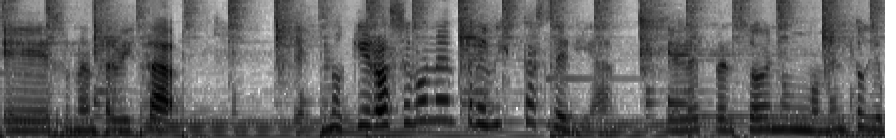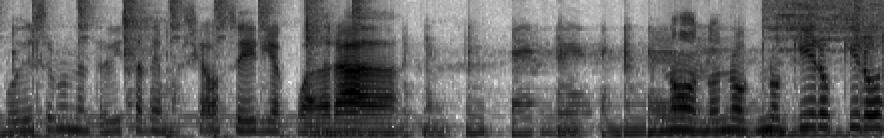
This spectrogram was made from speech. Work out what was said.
es una entrevista no quiero hacer una entrevista seria. Él pensó en un momento que podía ser una entrevista demasiado seria, cuadrada. No, no, no, no quiero, quiero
